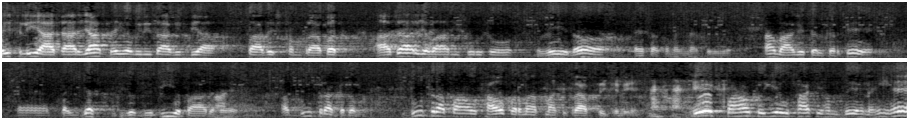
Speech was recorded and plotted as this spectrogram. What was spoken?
इसलिए आचार्या दैव विदिता विद्या साधिष्ठम प्राप्त। आचार्यवान पुरुषो वेद, ऐसा समझना चाहिए। अब आगे चल करके तेजस जो द्वितीय पाद है। अब दूसरा कदम दूसरा पाँव उठाओ परमात्मा की प्राप्ति के लिए। एक पाँव तो ये उठा कि हम देह नहीं है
